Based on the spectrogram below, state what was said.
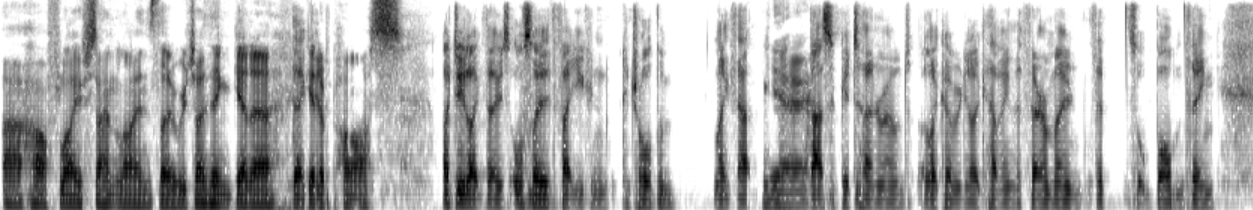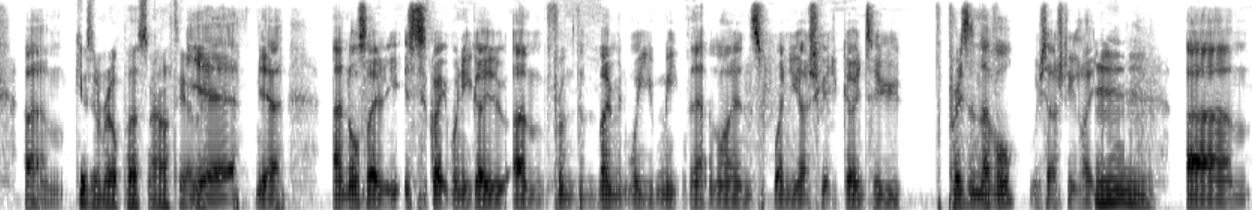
uh, Half Life's antlions though, which I think get a get good. a pass. I do like those. Also, the fact you can control them like that. Yeah, that's a good turnaround. I like. I really like having the pheromone, the sort of bomb thing. Um, Gives them real personality. yeah, yeah. And also, it's great when you go um, from the moment where you meet the lions when you actually get to go into the prison level, which is actually like, mm. um,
